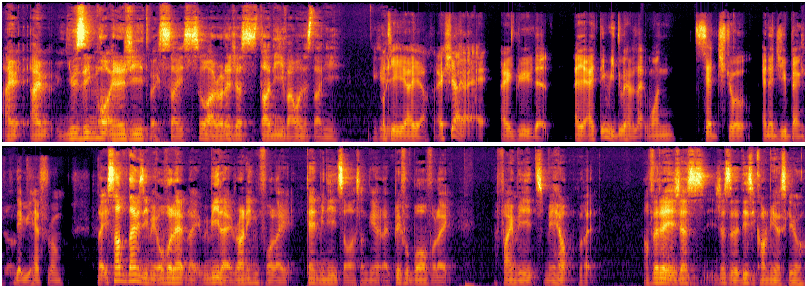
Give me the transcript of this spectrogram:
I I'm using more energy to exercise, so I rather just study if I want to study. Get it? Okay, yeah, yeah. Actually, I, I, I agree with that. I, I think we do have like one central energy bank that we have from. like sometimes it may overlap like maybe like running for like 10 minutes or something like, like play football for like 5 minutes may help but after that it's just it's just a diseconomy of scale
